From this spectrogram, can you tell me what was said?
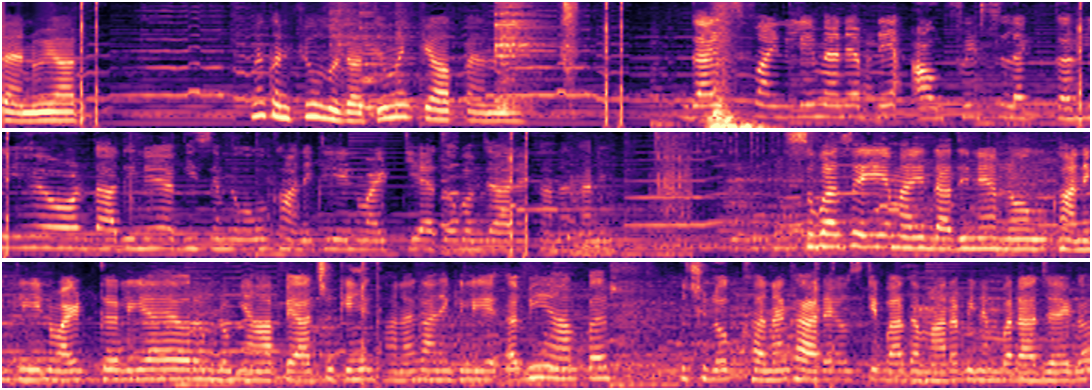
पहनूँ यार। मैं कंफ्यूज हो जाती हूँ मैं क्या पहनूँ। गाइस फाइनली मैंने अपने आउटफिट सेलेक्ट कर ली है और दादी ने अभी से हम लोगों को खाने के लिए इनवाइट किया है तो अब हम जा रहे हैं खाना खाने। सुबह से ही हमारी दादी ने हम लोगों को खाने के लिए इनवाइट कर लिया है और हम लोग यहाँ पे आ चुके हैं खाना खाने के लिए। अभी यहाँ पर कुछ लोग खाना खा रहे हैं, उसके बाद हमारा भी नंबर आ जाएगा।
